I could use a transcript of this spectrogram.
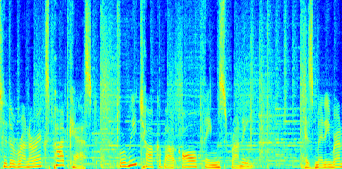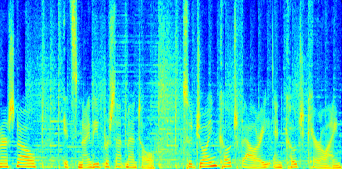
to the RunRx podcast, where we talk about all things running. As many runners know, it's 90% mental. So join Coach Valerie and Coach Caroline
